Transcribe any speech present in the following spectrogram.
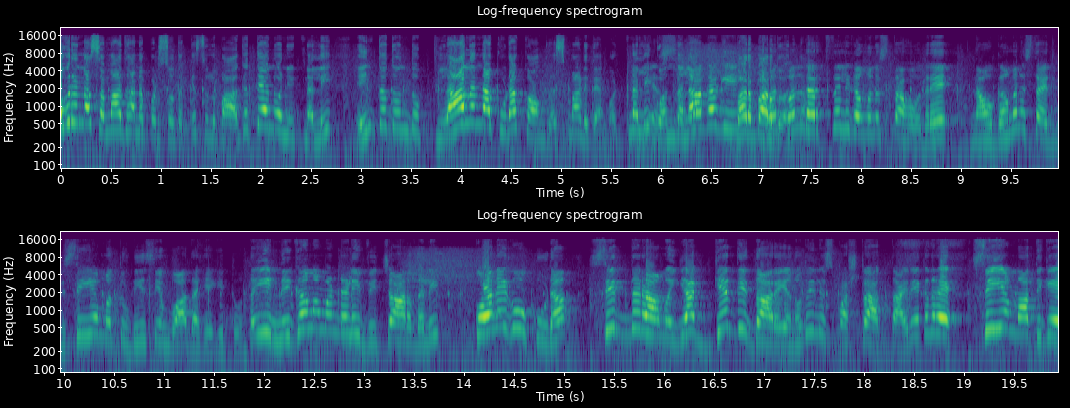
ಅವರನ್ನ ಸಮಾಧಾನ ಪಡಿಸೋದಕ್ಕೆ ಸುಲಭ ಆಗತ್ತೆ ಅನ್ನೋ ನಿಟ್ಟಿನಲ್ಲಿ ಇಂಥದೊಂದು ಪ್ಲಾನ್ ಅನ್ನ ಕೂಡ ಕಾಂಗ್ರೆಸ್ ಮಾಡಿದೆ. ಒಟ್ಟಿನಲ್ಲಿ ಗೊಂದಲ ಹಾಗಾಗಿ ಬರಬಾರದು ಒಂದು ಒಂದ್ ಅರ್ಥದಲ್ಲಿ ಗಮನಿಸ್ತಾ ಹೋದ್ರೆ ನಾವು ಗಮನಿಸ್ತಾ ಇದ್ವಿ ಸಿಎಂ ಮತ್ತು ಡಿಸಿಎಂ ವಾದ ಹೇಗಿತ್ತು ಅಂತ. ಈ ನಿಗಮ ಮಂಡಳಿ ವಿಚಾರದಲ್ಲಿ ಕೊನೆಗೂ ಕೂಡ ಸಿದ್ದರಾಮಯ್ಯ ಗೆದ್ದಿದ್ದಾರೆ ಅನ್ನೋದು ಇಲ್ಲಿ ಸ್ಪಷ್ಟ ಆಗ್ತಾ ಇದೆ. ಯಾಕಂದ್ರೆ ಸಿಎಂ ಮಾತಿಗೆ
